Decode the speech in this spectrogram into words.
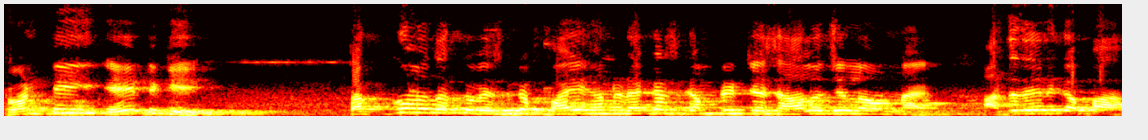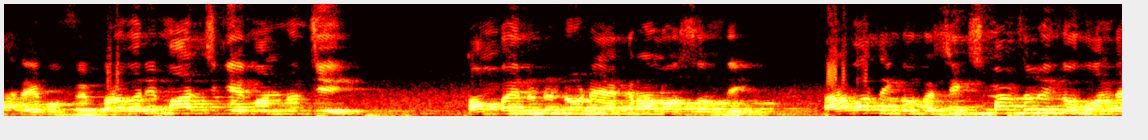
ట్వంటీ ఎయిట్కి తక్కువలో తక్కువ వేసుకుంటే ఫైవ్ హండ్రెడ్ ఎకర్స్ కంప్లీట్ చేసే ఆలోచనలో ఉన్నాయి. అంతదేనికప్ప రేపు ఫిబ్రవరి మార్చికే మన నుంచి తొంభై నుండి నూట ఎకరాలు వస్తుంది. తర్వాత ఇంకొక సిక్స్ మంత్స్లో ఇంకొక వంద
